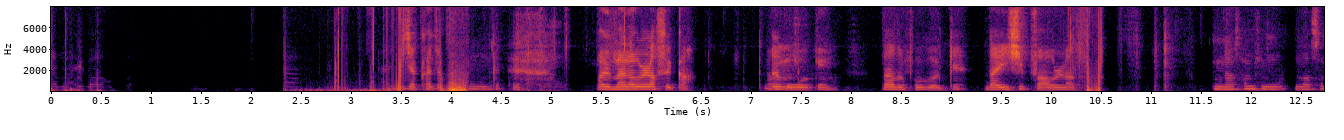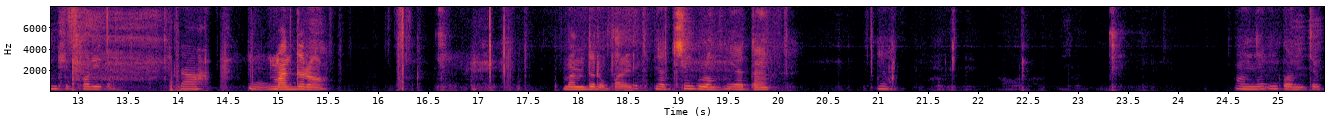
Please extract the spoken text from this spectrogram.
잠깐만 이거 없어. 자. 다시 시작하자. 응, 자꾸. 얼마나 올랐을까? 나 음. 보고 올게. 나도 보고 올게. 나 24 올랐어. 나 30, 나 38이다. 자, 만들어. 만들어 빨리. 야, 친구랑, 야, 나, 야. 아니, 이거 안 되고.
